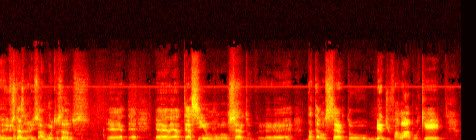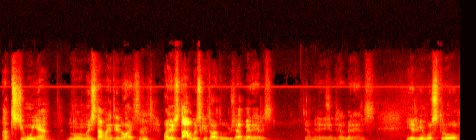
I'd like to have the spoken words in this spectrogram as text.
É, está, há muitos anos. É, é, é, é até assim um, um certo. É, dá até um certo medo de falar, porque a testemunha não, não está mais entre nós. Hum. Mas eu estava no escritório do Gerardo Meirelles. Gerardo Meirelles. É, Gerardo Meirelles. E ele me mostrou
